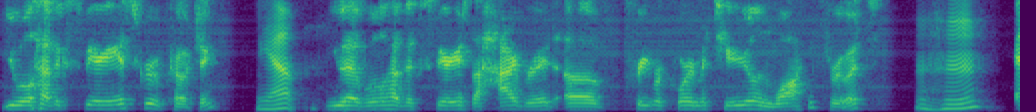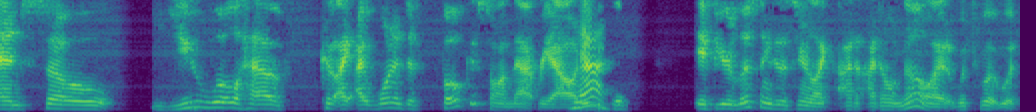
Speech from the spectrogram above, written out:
You will have experienced group coaching. Yep. You have will have experienced a hybrid of pre-recorded material and walking through it. Mm-hmm. And so you will have because I, I, wanted to focus on that reality Yeah. because if you're listening to this and you're like, I, I don't know, I, which what would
